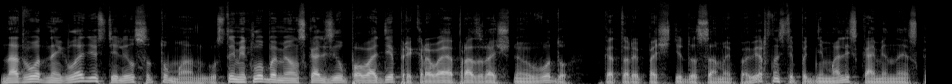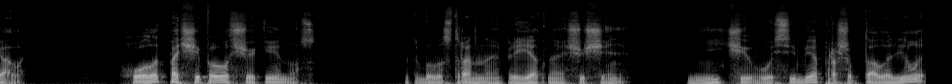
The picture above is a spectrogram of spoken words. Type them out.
Над водной гладью стелился туман. Густыми клубами он скользил по воде, прикрывая прозрачную воду, в которой почти до самой поверхности поднимались каменные скалы. Холод пощипывал щеки и нос. Это было странное, приятное ощущение. «Ничего себе!» — прошептала Лила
